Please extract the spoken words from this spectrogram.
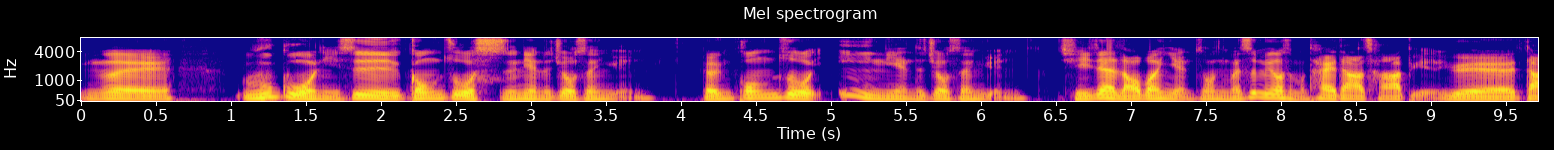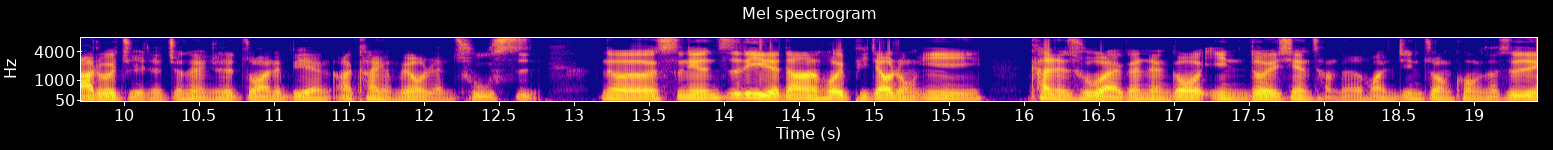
因为如果你是工作十年的救生员。跟工作一年的救生员，其实，在老板眼中，你们是没有什么太大差别，因为大家都会觉得救生员就是坐在那边啊，看有没有人出事。那十年之力的，当然会比较容易看得出来，跟能够应对现场的环境状况。可是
